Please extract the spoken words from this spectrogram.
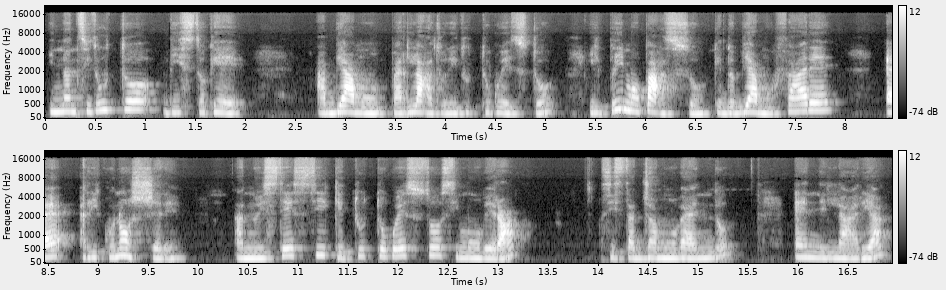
Innanzitutto, visto che abbiamo parlato di tutto questo, il primo passo che dobbiamo fare è riconoscere a noi stessi che tutto questo si muoverà, si sta già muovendo, è nell'aria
